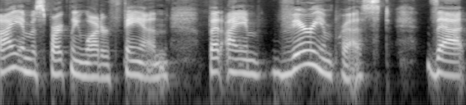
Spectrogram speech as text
I am a sparkling water fan, but I am very impressed that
